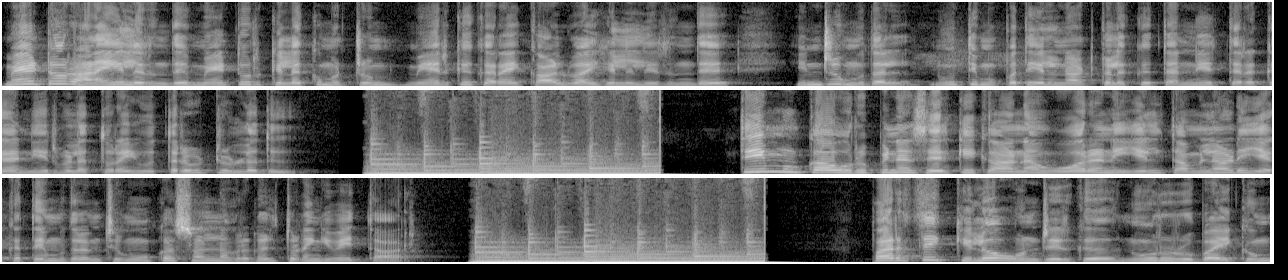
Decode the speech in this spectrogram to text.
மேட்டூர் அணையிலிருந்து மேட்டூர் கிழக்கு மற்றும் மேற்கு கரை கால்வாய்களில் இருந்து இன்று முதல் நூற்றி முப்பத்தி ஏழு நாட்களுக்கு தண்ணீர் திறக்க நீர்வளத்துறை உத்தரவிட்டுள்ளது. திமுக உறுப்பினர் சேர்க்கைக்கான ஓரணியில் தமிழ்நாடு இயக்கத்தை முதலமைச்சர் மு ஸ்டாலின் அவர்கள் தொடங்கி வைத்தார். பருத்தி கிலோ ஒன்றிற்கு நூறு ரூபாய்க்கும்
